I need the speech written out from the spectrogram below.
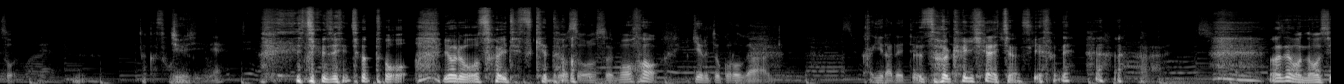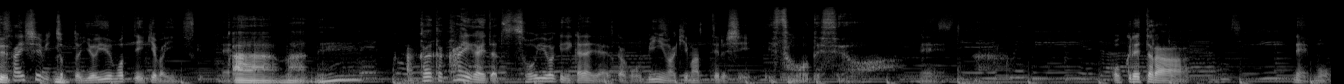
そうですね。うん、なんかそういう10時にね。10時にちょっと夜遅いですけどそう、そうそう、もう行けるところが限られてる。そう限られちゃうんですけどね。はいまあでもね、教えて、最終日ちょっと余裕持っていけばいいんですけどね。ああ、まあね。なかなか海外だとそういうわけにいかないじゃないですか。こう便は決まってるし、そうですよ。ね、遅れたら、ね、も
